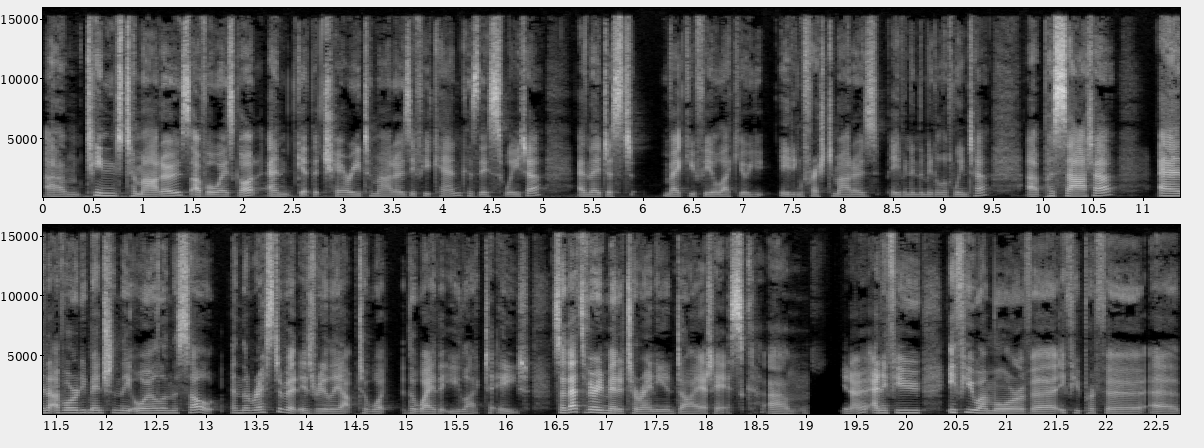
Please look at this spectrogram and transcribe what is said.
um, tinned tomatoes. I've always got, and get the cherry tomatoes if you can because they're sweeter and they just make you feel like you're eating fresh tomatoes even in the middle of winter. Uh, passata. And I've already mentioned the oil and the salt, and the rest of it is really up to what the way that you like to eat. So that's very Mediterranean diet esque. Um, you know and if you if you are more of a if you prefer a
